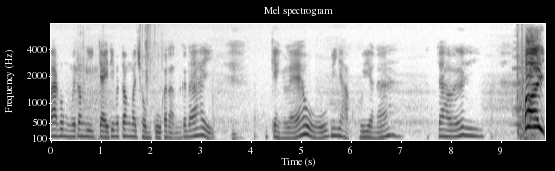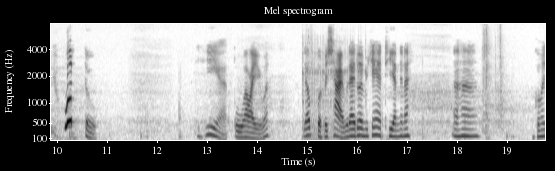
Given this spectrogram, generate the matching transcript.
บ้านพวกมึงไม่ต้องดีใจที่มาต้องมาชมกูขนาดนั้นก็ได้ กูเก่งอยู่แล้วโอ้ไม่อยากคุยอะนะ เจ้าเอ้ย เฮ้ย what the เฮียตัวอะไรวะ แล้วเปิดไฟฉายไม่ได้ด้วยไม่ใช่เทียนเนี่ยนะ อ่าฮะ ก็ให้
